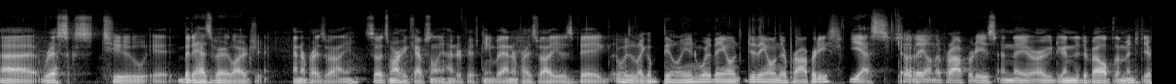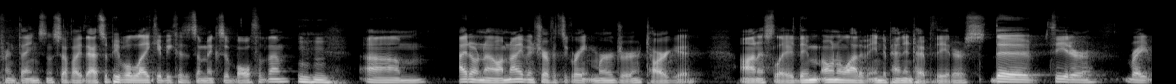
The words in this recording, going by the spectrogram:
uh, risks to it, but it has a very large enterprise value. So its market cap's only 115, but enterprise value is big. Was it like a billion? Where do they own? Do they own their properties? Yes. So they own the properties and they are going to develop them into different things and stuff like that. So people like it because it's a mix of both of them. Um, I don't know. I'm not even sure if it's a great merger target. Honestly, they own a lot of independent type theaters. The theater right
